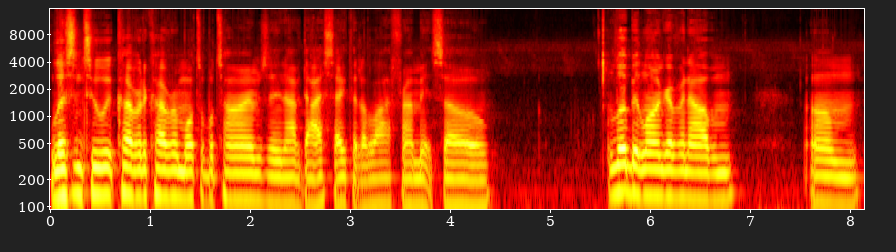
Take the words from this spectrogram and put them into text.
listened to it cover to cover multiple times, and I've dissected a lot from it. So a little bit longer of an album. Um,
